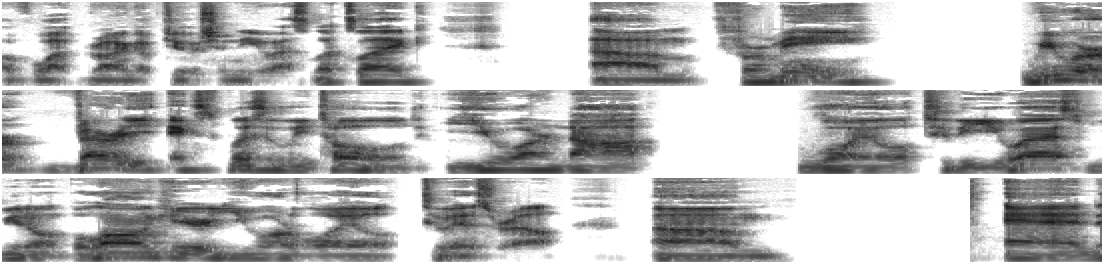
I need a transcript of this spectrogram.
of what growing up Jewish in the US looks like. Um, for me, we were very explicitly told you are not loyal to the US. We don't belong here. You are loyal to Israel. Um, and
